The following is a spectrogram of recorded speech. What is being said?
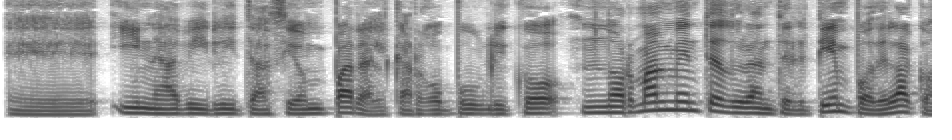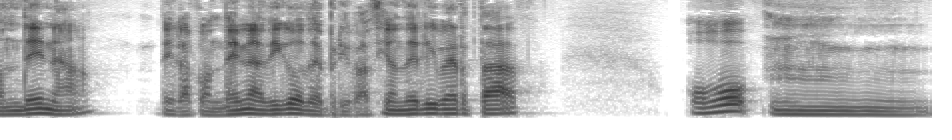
eh, inhabilitación para el cargo público normalmente durante el tiempo de la condena, de la condena digo de privación de libertad, o mm,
